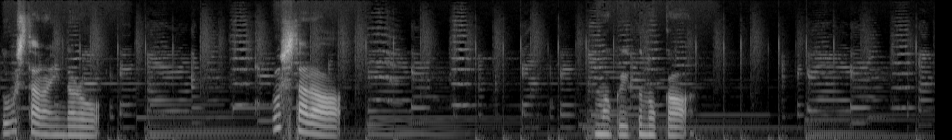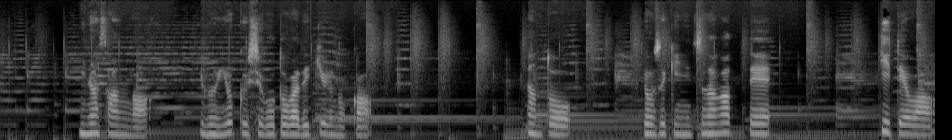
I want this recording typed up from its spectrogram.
どうしたらいいんだろう。どうしたら、うまくいくのか。皆さんが気分よく仕事ができるのか。ちゃんと業績につながって、聞いては、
